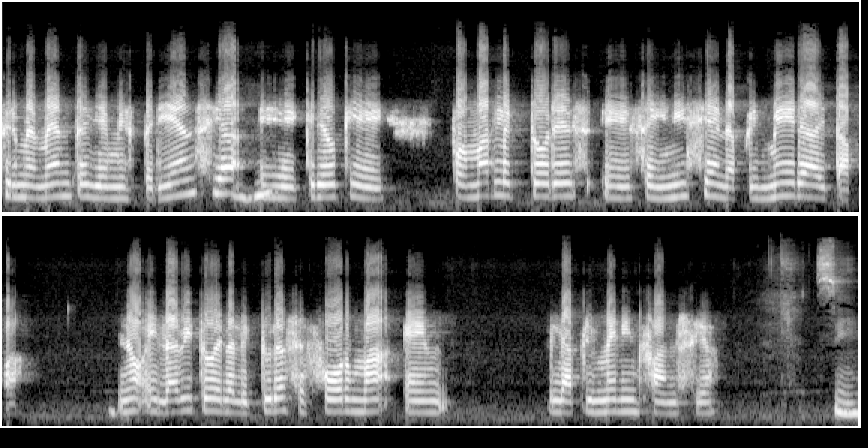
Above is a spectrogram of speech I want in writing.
firmemente y en mi experiencia, eh, creo que formar lectores eh, se inicia en la primera etapa. ¿no? El hábito de la lectura se forma en la primera infancia. Sí,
